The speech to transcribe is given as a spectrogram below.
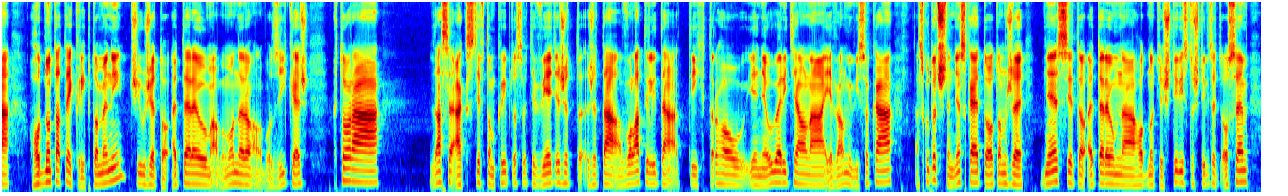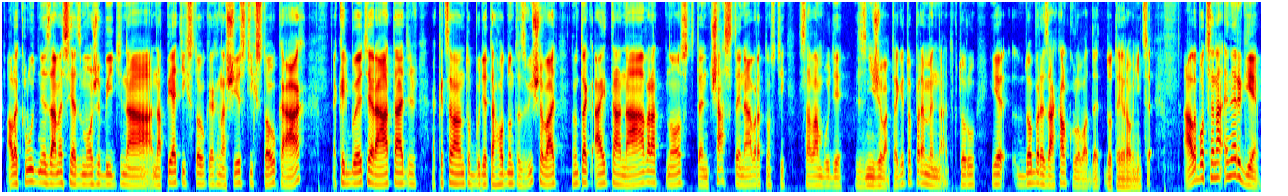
hodnota tej kryptomeny, či už je to Ethereum, alebo Monero, alebo Zcash, ktorá zase, ak ste v tom kryptosvete, viete, že, t- že tá volatilita tých trhov je neuveriteľná, je veľmi vysoká. A skutočne dneska je to o tom, že dnes je to Ethereum na hodnote 448, ale kľudne za mesiac môže byť na, na 5 stovkách, na 6 stovkách a keď budete rátať a keď sa vám to bude tá hodnota zvyšovať, no tak aj tá návratnosť, ten čas tej návratnosti sa vám bude znižovať. Tak je to premenať, ktorú je dobre zakalkulovať do tej rovnice. Alebo cena energie.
